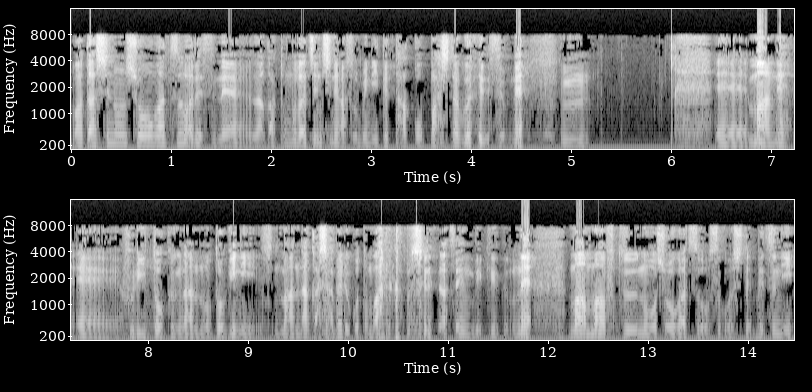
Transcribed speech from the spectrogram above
私の正月はですね、なんか友達ん家に遊びに行ってタコパしたぐらいですよね。うん。えー、まあね、えー、フリートークがの時に、まあなんか喋ることもあるかもしれませんでけどね。まあまあ普通のお正月を過ごして、別に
